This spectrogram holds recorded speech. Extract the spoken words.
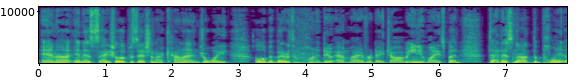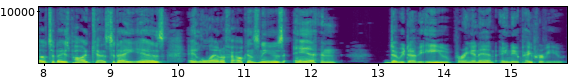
And uh, in this actual position, I kind of enjoy a little bit better than what I do at my everyday job, anyways. But that is not the point of today's podcast. Today is Atlanta Falcons news and WWE bringing in a new pay per view.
